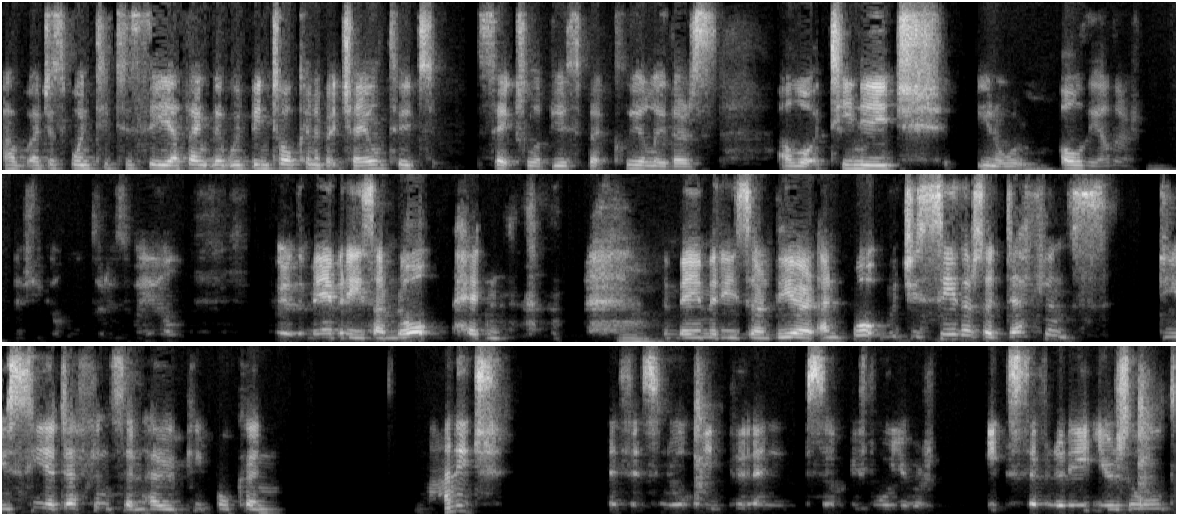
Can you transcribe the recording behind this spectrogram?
I, I just wanted to say. I think that we've been talking about childhood sexual abuse, but clearly there's a lot of teenage. You know, mm. all the other as you get older as well, where the memories are not hidden. Mm. the memories are there. And what would you say? There's a difference. Do you see a difference in how people can manage if it's not been put in before you were eight, seven or eight years old?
